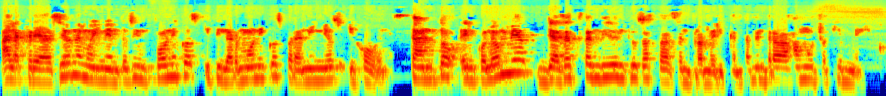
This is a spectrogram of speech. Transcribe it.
a la creación de movimientos sinfónicos y filarmónicos para niños y jóvenes. Tanto en Colombia, ya se ha extendido incluso hasta Centroamérica. Él también trabaja mucho aquí en México.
